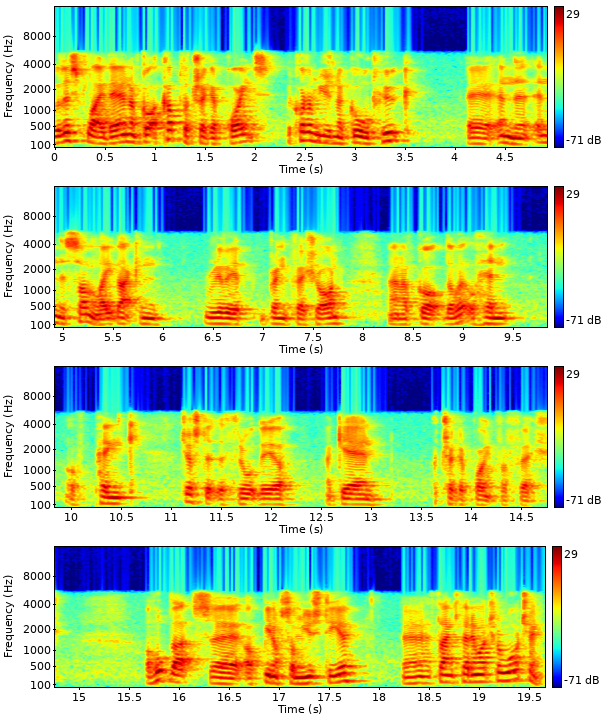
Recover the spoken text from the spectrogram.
with this fly then I've got a couple of trigger points because I'm using a gold hook uh, in the in the sunlight that can really bring fish on and I've got the little hint of pink just at the throat there again a trigger point for fish. I hope that's uh, been of some use to you. Uh, thanks very much for watching.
